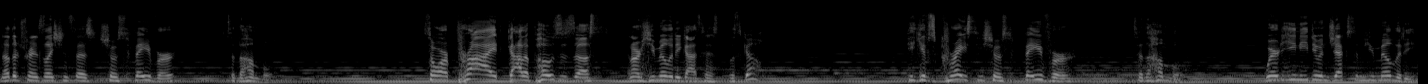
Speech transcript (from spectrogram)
Another translation says, shows favor to the humble. So our pride, God opposes us, and our humility, God says, let's go. He gives grace, He shows favor to the humble. Where do you need to inject some humility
